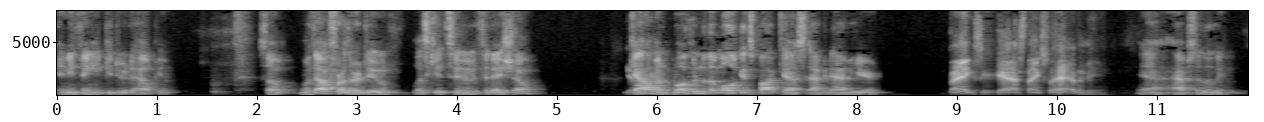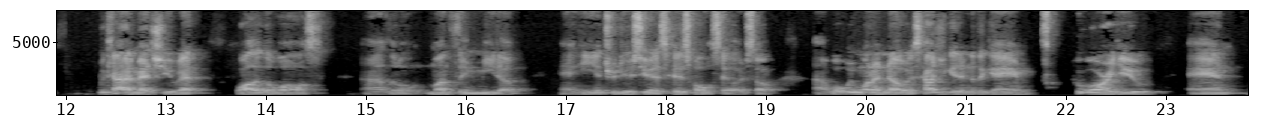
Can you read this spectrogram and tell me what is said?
anything he could do to help you. So, without further ado, let's get to today's show. Yeah, Calvin, welcome to the Mulligans podcast. Happy to have you here. Thanks, guys. Thanks for having me. Yeah, absolutely. We kind of met you at Wally Lawal's uh, little monthly meetup, and he introduced you as his wholesaler. So, uh, what we want to know is how'd you get into the game? Who are you, and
